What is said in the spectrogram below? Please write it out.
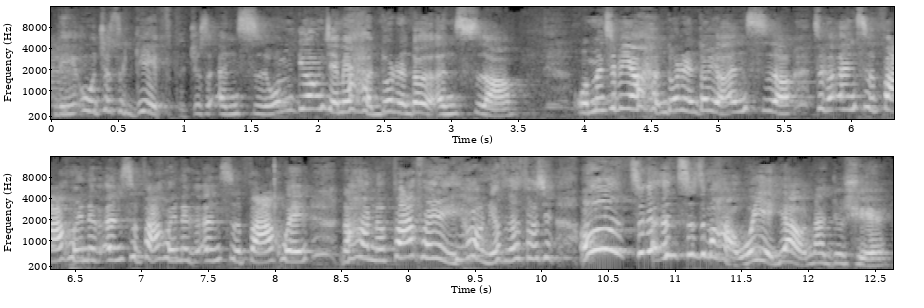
礼物就是 gift，就是恩赐。我们弟兄姐妹很多人都有恩赐哦。我们这边有很多人都有恩赐哦，这个恩赐发挥，那个恩赐发挥，那个恩赐发挥，然后呢，发挥了以后，你会发现哦，这个恩赐这么好，我也要，那你就学，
